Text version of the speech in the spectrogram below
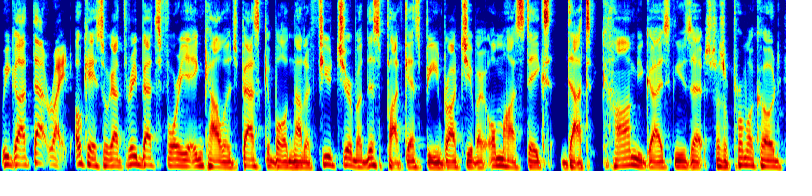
we got that right. Okay, so we got three bets for you in college basketball, not a future, but this podcast being brought to you by omahasteaks.com. You guys can use that special promo code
